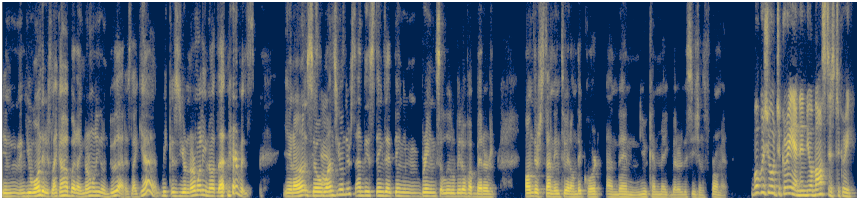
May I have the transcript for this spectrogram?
and, and you wonder it's like oh but i normally don't do that. It's like yeah because you're normally not that nervous you know? So once you understand these things i think it brings a little bit of a better understanding to it on the court and then you can make better decisions from it. What was your degree in, in your master's degree?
